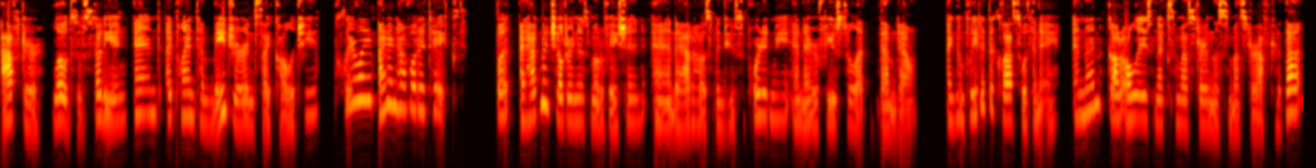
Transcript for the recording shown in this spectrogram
after loads of studying, and I planned to major in psychology, clearly I didn't have what it takes. But I'd had my children as motivation, and I had a husband who supported me, and I refused to let them down. I completed the class with an A, and then got all A's next semester and the semester after that,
